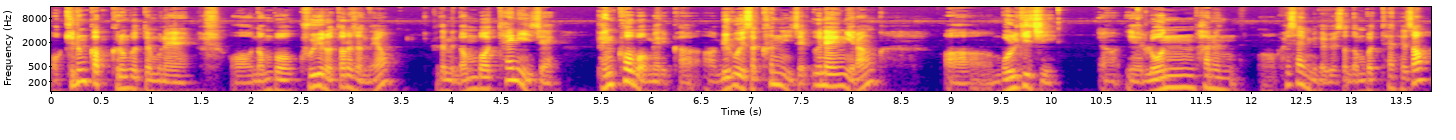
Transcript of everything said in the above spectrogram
어, 기름값 그런 것 때문에 어, 넘버 9위로 떨어졌네요. 그 다음에 넘버 10이 이제 뱅크 오브 아메리카 어, 미국에서 큰 이제 은행이랑 어, 몰기지 어, 예, 론 하는 어, 회사입니다. 그래서 넘버 10 해서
